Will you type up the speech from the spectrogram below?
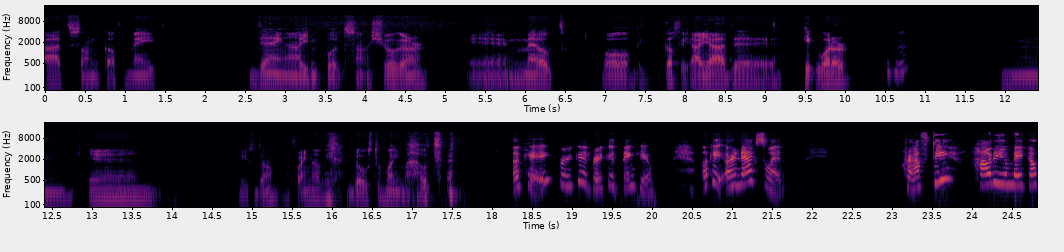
add some coffee mate. Then I put some sugar and melt all of the coffee. I add the heat water Mhm. Mm, and it's done. Finally, goes to my mouth. Okay, very good, very good. Thank you. Okay, our next one. Crafty, how do you make a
